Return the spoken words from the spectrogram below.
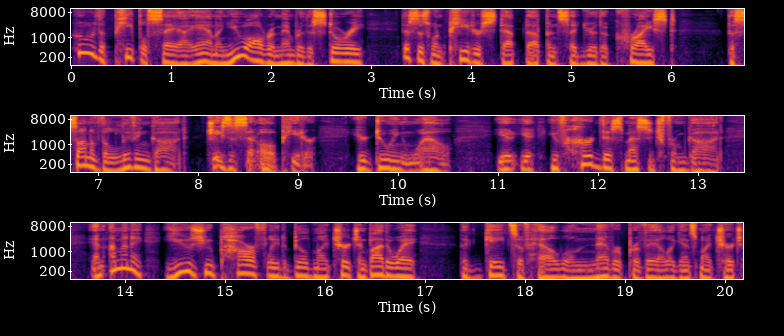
Who do the people say I am? And you all remember the story. This is when Peter stepped up and said, You're the Christ, the Son of the living God. Jesus said, Oh, Peter, you're doing well. You, you, you've heard this message from God, and I'm going to use you powerfully to build my church. And by the way, the gates of hell will never prevail against my church.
